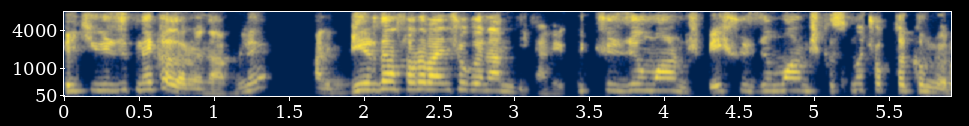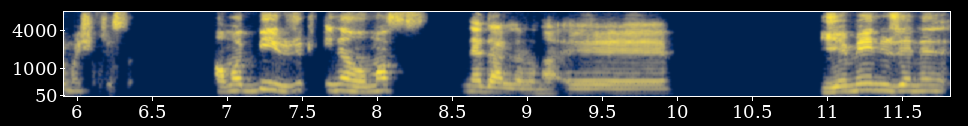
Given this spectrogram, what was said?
Peki yüzük ne kadar önemli? Hani birden sonra bence çok önemli değil. Hani 300'lüğün varmış, 500'lüğün varmış kısmında çok takılmıyorum açıkçası. Ama bir yüzük inanılmaz ne derler ona? Ee, yemeğin üzerine,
